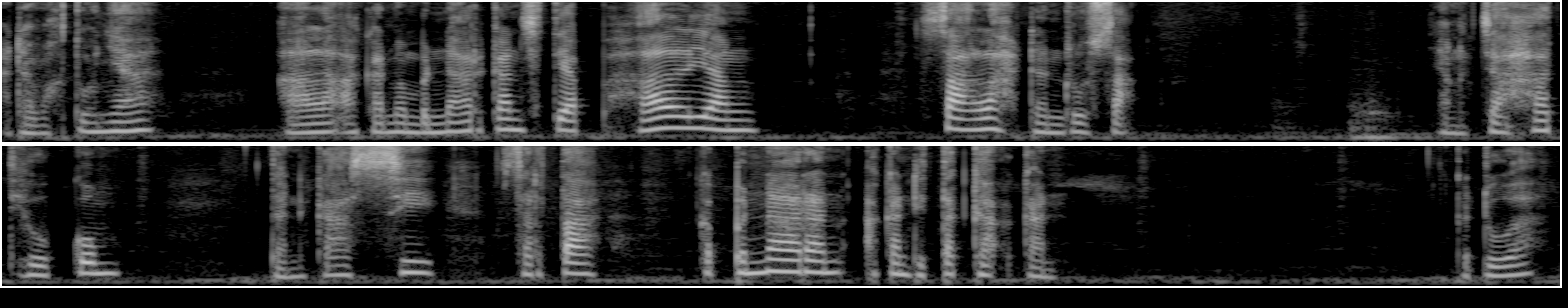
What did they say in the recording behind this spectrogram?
Ada waktunya Allah akan membenarkan setiap hal yang salah dan rusak. Yang jahat dihukum dan kasih serta kebenaran akan ditegakkan. Kedua,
